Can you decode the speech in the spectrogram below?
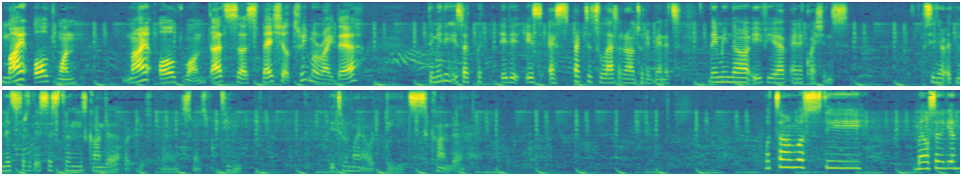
My old one. My old one. That's a special treatment right there. The meeting is, it is expected to last around 20 minutes. Let me know if you have any questions. Senior Administrative Assistant, Skandha, or uh, team. Determine our deeds, Skandha. What time was the milestone again?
